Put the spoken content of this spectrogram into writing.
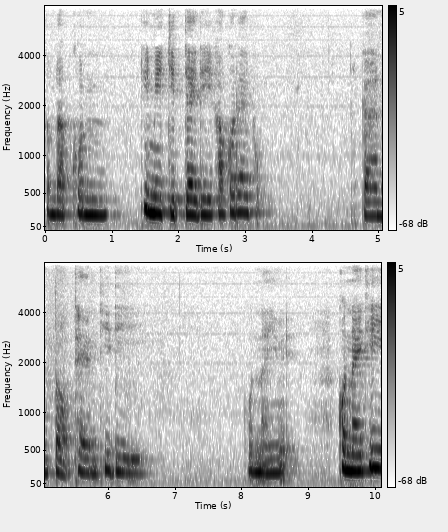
สำหรับคนที่มีจิตใจดีเขาก็ได้การตอบแทนที่ดี คนไหน คนไหนที่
